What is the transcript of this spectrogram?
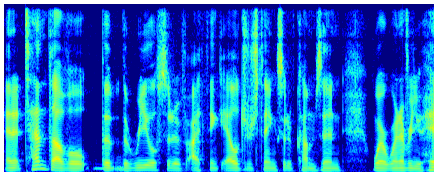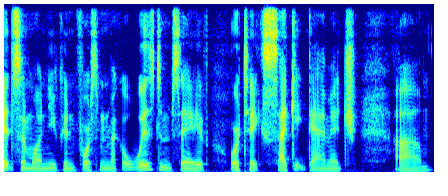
And at tenth level, the the real sort of I think Eldritch thing sort of comes in where whenever you hit someone, you can force them to make a Wisdom save or take psychic damage, um,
